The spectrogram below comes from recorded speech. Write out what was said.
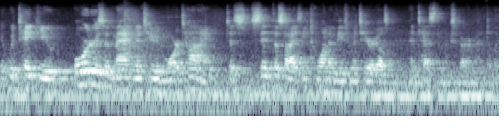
it would take you orders of magnitude more time to synthesize each one of these materials and test them experimentally.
